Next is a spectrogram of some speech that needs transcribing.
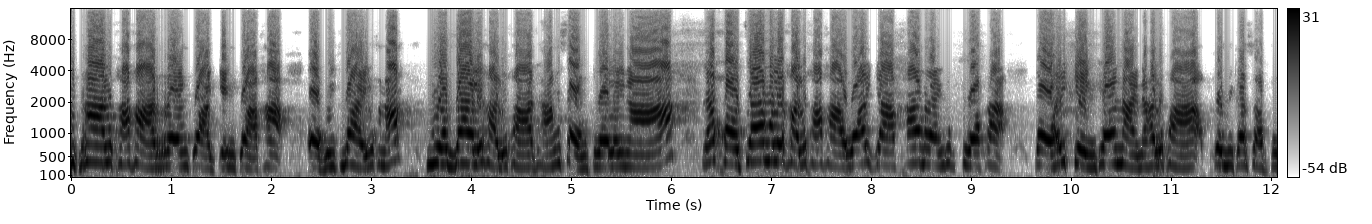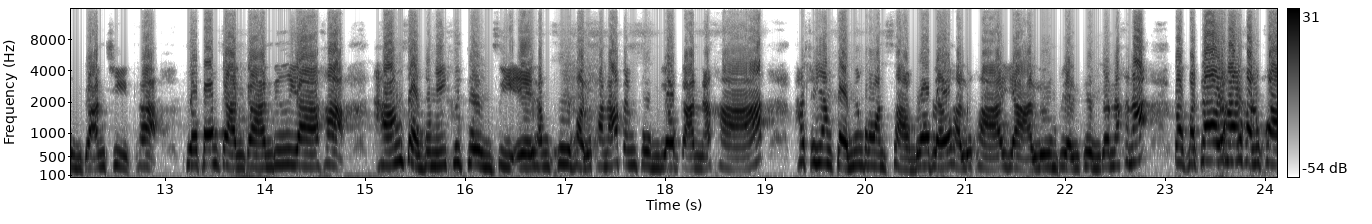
35 ลูกค้าค่ะ แรงกว่าเก่งกว่าค่ะ ออกฤทธิ์ไวลูกค้านะเลือกได้เลยค่ะ ลูกค้าทั้ง 2 ตัวเลยนะ แล้วขอแจ้งมาเลยค่ะ ลูกค้าค่ะว่ายาฆ่าแมลงทุกตัวค่ะ ต่อให้เก่งแค่ไหนนะคะลูกค้าควรมีการสับกลุ่มการฉีดค่ะ เพื่อป้องกันการดื้อยาค่ะ ทั้งสองตัวนี้คือกลุ่ม 4A ทั้งคู่ค่ะลูกค้านะเป็นกลุ่มเดียวกันนะคะถ้าใช้ย่างต่อเนื่องประมาณ3รอบแล้วค่ะลูกค้าอย่าลืมเปลี่ยนกลุ่มกันนะคะนะตักตะกร้าไว้ให้ค่ะลูกค้า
